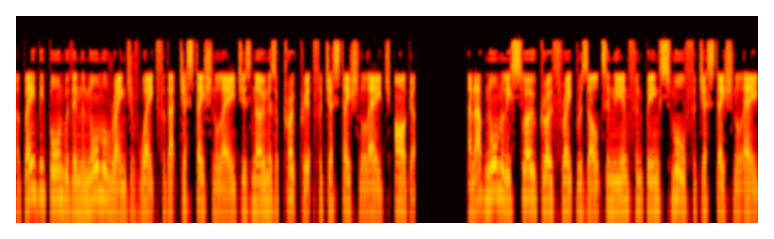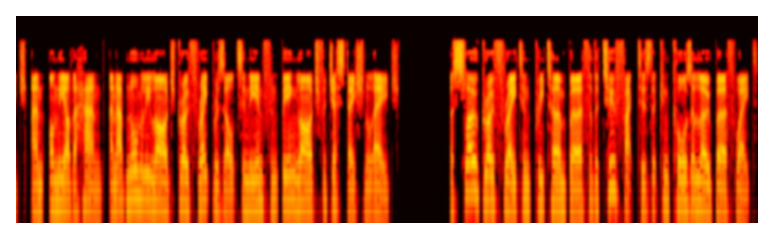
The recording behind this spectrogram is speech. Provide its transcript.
A baby born within the normal range of weight for that gestational age is known as appropriate for gestational age. An abnormally slow growth rate results in the infant being small for gestational age, and, on the other hand, an abnormally large growth rate results in the infant being large for gestational age. A slow growth rate and preterm birth are the two factors that can cause a low birth weight.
